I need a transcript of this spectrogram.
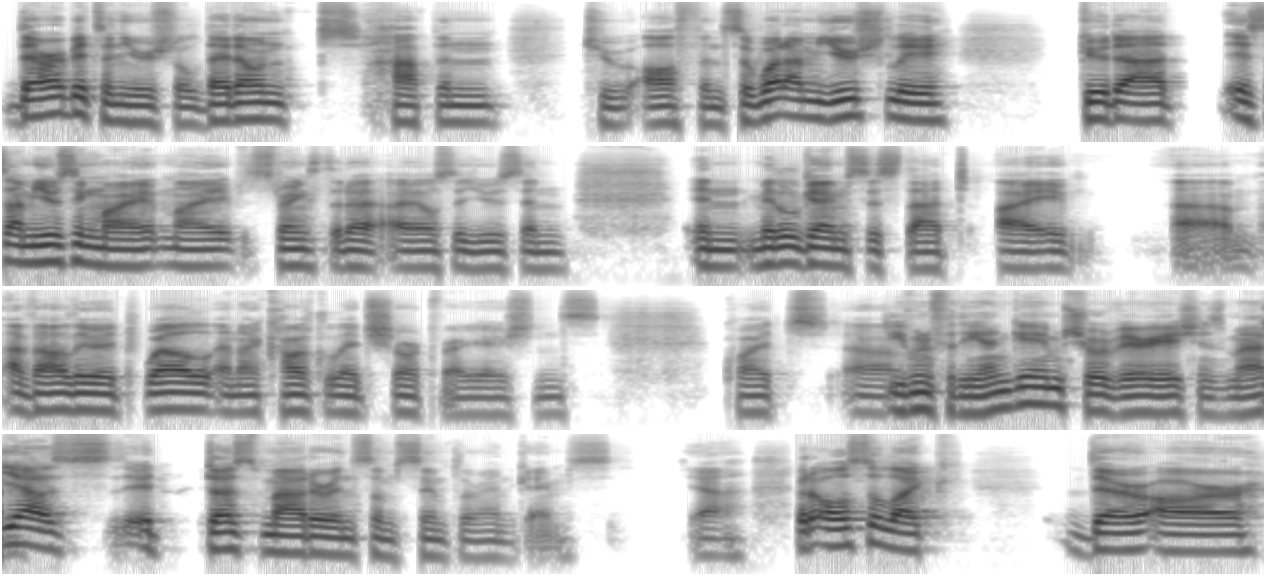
they're a bit unusual. They don't happen too often. So what I'm usually good at is I'm using my my strength that I, I also use in in middle games is that I um, evaluate well and I calculate short variations quite um, even for the end game short variations matter? Yes it does matter in some simpler end games. Yeah. But also like there are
